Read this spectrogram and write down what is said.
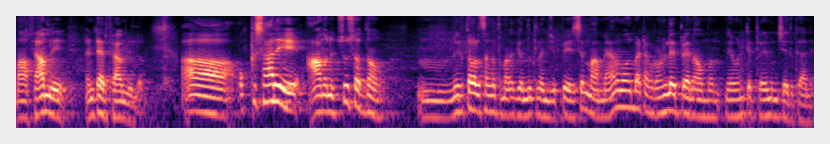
మా ఫ్యామిలీ ఎంటైర్ ఫ్యామిలీలో. ఒక్కసారి ఆమెను చూసొద్దాం మిగతా వాళ్ళ సంగతి మనకి ఎందుకులని చెప్పేసి మా మేనమామని బట్టి అక్కడ ఉండలేకపోయాను ఆమె మేమంటే ప్రేమించేది కానీ.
